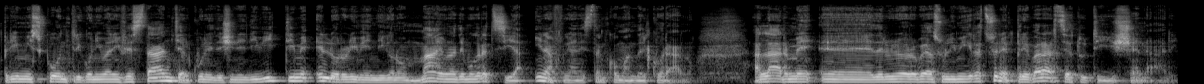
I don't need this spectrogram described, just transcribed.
Primi scontri con i manifestanti, alcune decine di vittime e loro rivendicano mai una democrazia, in Afghanistan comanda il Corano. Allarme eh, dell'Unione Europea sull'immigrazione e prepararsi a tutti gli scenari.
